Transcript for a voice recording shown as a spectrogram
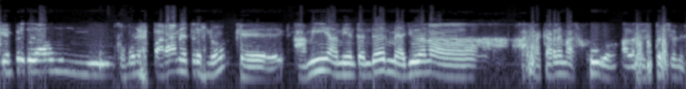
siempre te da un, como unos parámetros, ¿no? Que a mí, a mi entender, me ayudan a, a sacarle más jugo a las expresiones.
